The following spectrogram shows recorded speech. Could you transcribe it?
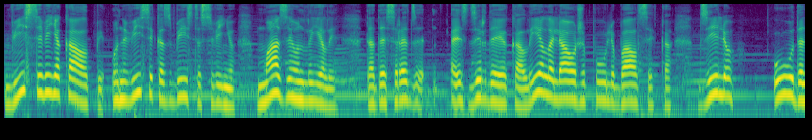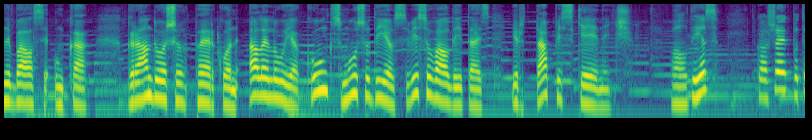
visi viņa kalpi un visi, kas bīstas viņu, mazi un lieli. Tad es, redze, es dzirdēju, kā liela ļauža pūļa balsi, kā dziļu ūdeni balsi un kā grandošu pērkoni. Aleluja! Kungs, mūsu Dievs, visu valdītājs, ir tapis ķēniņš. Valdies! Kā šeit pat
